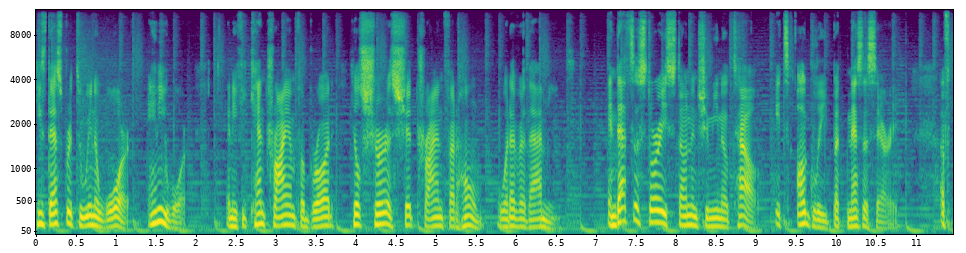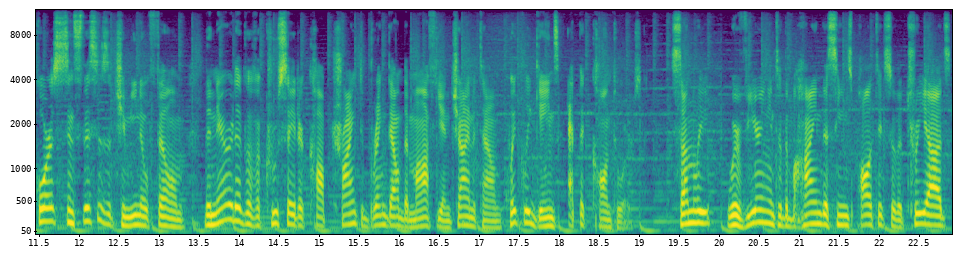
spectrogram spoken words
He's desperate to win a war, any war, and if he can't triumph abroad, he'll sure as shit triumph at home, whatever that means. And that's the story Stone and Cimino tell. It's ugly, but necessary. Of course, since this is a Cimino film, the narrative of a crusader cop trying to bring down the mafia in Chinatown quickly gains epic contours. Suddenly, we're veering into the behind-the-scenes politics of the triads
